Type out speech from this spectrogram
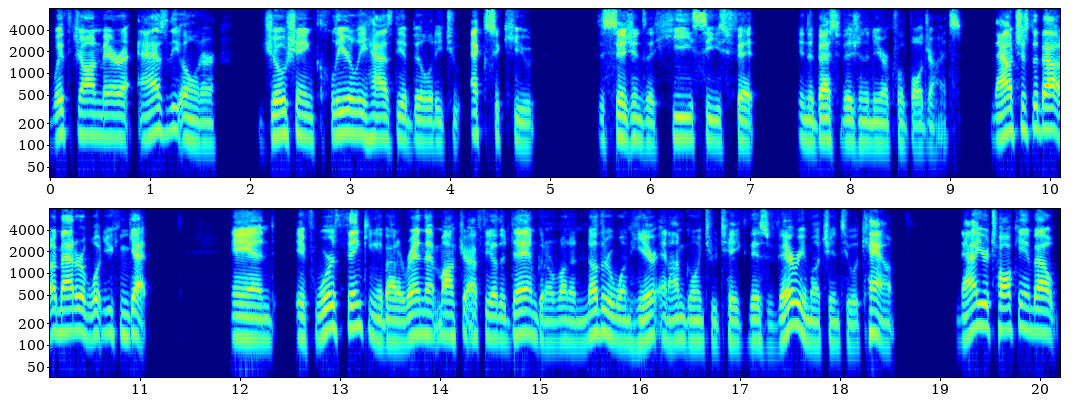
with John Mara as the owner, Joe Schoen clearly has the ability to execute decisions that he sees fit in the best vision of the New York football giants. Now it's just about a matter of what you can get. And if we're thinking about, I ran that mock draft the other day. I'm going to run another one here, and I'm going to take this very much into account. Now you're talking about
